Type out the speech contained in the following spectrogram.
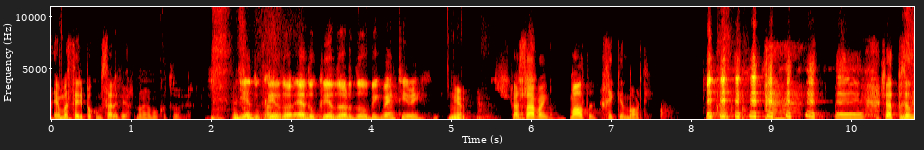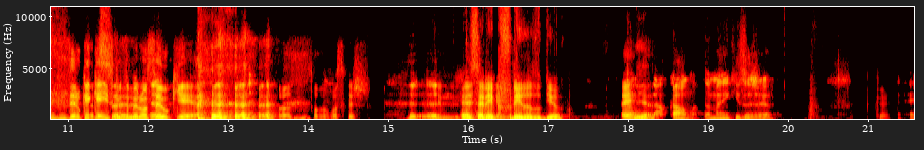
É uma série para começar a ver, não é uma que eu estou a ver. E é do, criador, é do criador do Big Bang Theory. Yeah. Já sabem, malta, Rick and Morty. Já depois de me dizer o que é que é isso, que eu também não sei o que é. Pronto, só para vocês. É a série preferida do Diogo. É? Yeah. Não, calma, também que exagero. É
